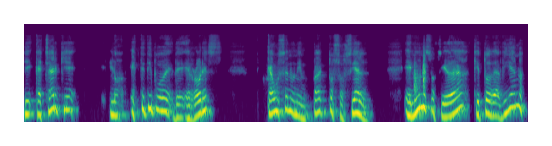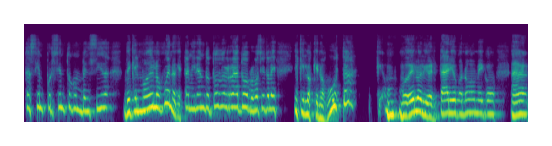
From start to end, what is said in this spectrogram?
y cachar que este tipo de, errores causan un impacto social en una sociedad que todavía no está 100% convencida de que el modelo es bueno, que está mirando todo el rato a propósito de la y que los que nos gusta un modelo libertario económico, ah,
